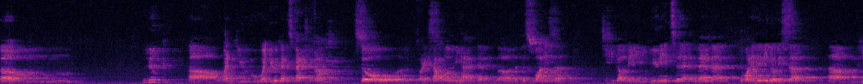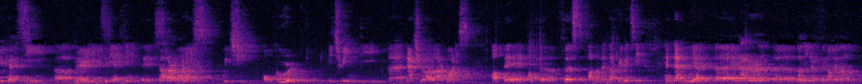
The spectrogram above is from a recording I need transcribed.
um, look uh, when you when you look at the spectrum. So, uh, for example, we have the, uh, the first one is a typical maybe unit, uh, and then uh, the one in the middle is um, you can see very easily, I think, the subharmonics which occur between the natural harmonics of the of the first fundamental frequency, and then we have another nonlinear phenomenon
